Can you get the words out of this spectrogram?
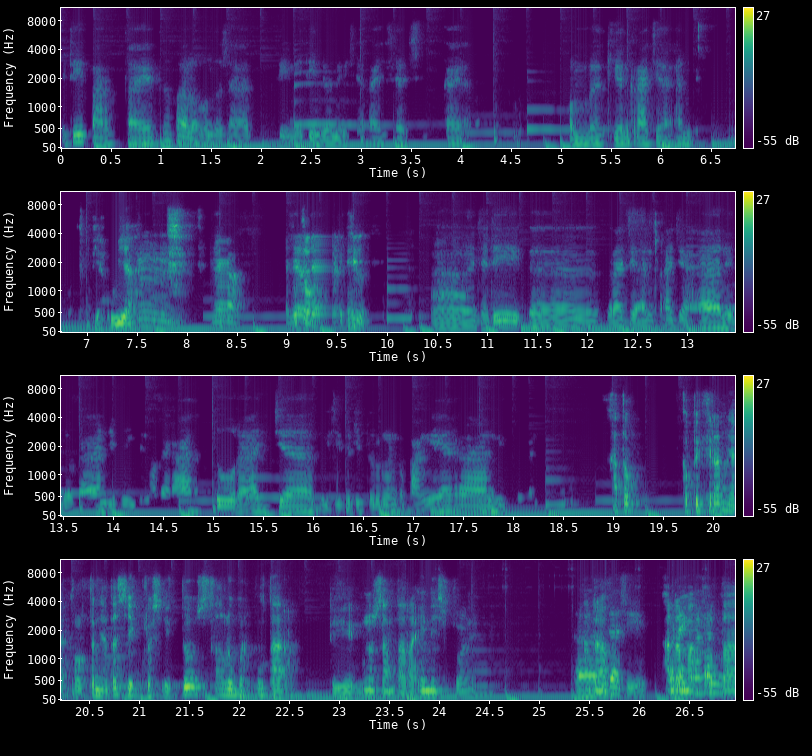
jadi partai itu kalau untuk saat ini di Indonesia kayak kayak pembagian kerajaan ya uyah Hmm, ya. Betul. kecil. Nah, jadi eh, kerajaan-kerajaan itu kan dipimpin oleh ratu, raja, habis itu diturunkan ke pangeran gitu kan. atau kepikiran nggak kalau ternyata siklus itu selalu berputar di Nusantara ini sebetulnya Eh, Ada- sih. ada Mereka kan- mahkota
